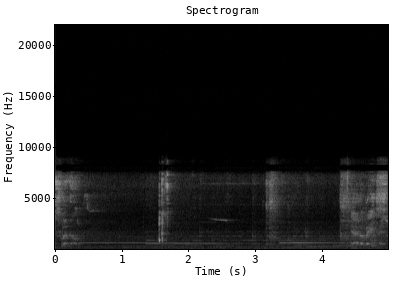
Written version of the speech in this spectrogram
suelo. ¿Ya lo veis?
